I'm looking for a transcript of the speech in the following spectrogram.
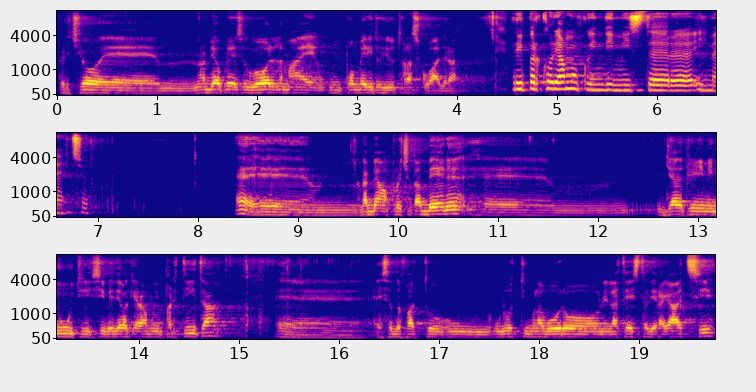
perciò è, ehm, non abbiamo preso gol ma è un po' merito di tutta la squadra. Ripercorriamo quindi mister il match. Eh, ehm, l'abbiamo approcciata bene, eh, già dai primi minuti si vedeva che eravamo in partita, eh, è stato fatto un, un, ottimo lavoro nella testa dei ragazzi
